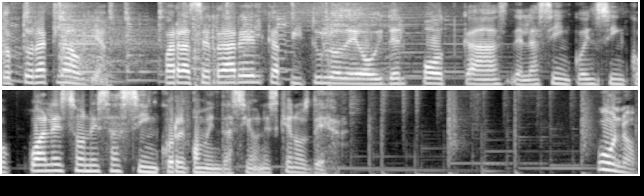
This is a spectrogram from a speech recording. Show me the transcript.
Doctora Claudia, para cerrar el capítulo de hoy del podcast de las 5 en 5, ¿cuáles son esas cinco recomendaciones que nos deja? 1.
